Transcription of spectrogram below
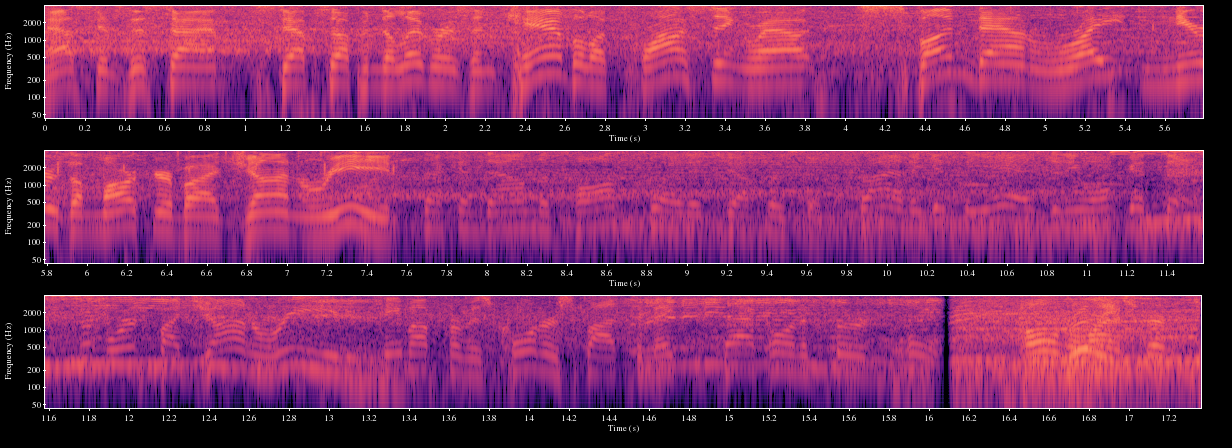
Haskins this time steps up and delivers, and Campbell a crossing route spun down right near the marker by John Reid. Second down, the toss play to Jefferson, trying to get the edge, and he won't get there. Good work by John Reid, who came up from his corner spot to make the tackle, and it's third and four. Oh, really? Scrimmage.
